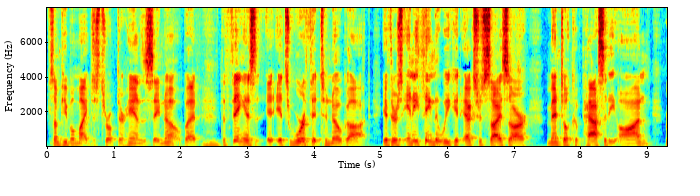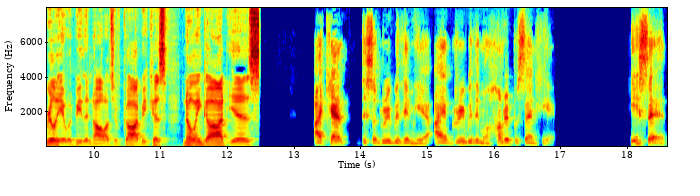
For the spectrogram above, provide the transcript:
Some people might just throw up their hands and say no, but mm-hmm. the thing is, it- it's worth it to know God. If there's anything that we could exercise our mental capacity on, really it would be the knowledge of God because knowing God is I can't disagree with him here. I agree with him 100% here. He said,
